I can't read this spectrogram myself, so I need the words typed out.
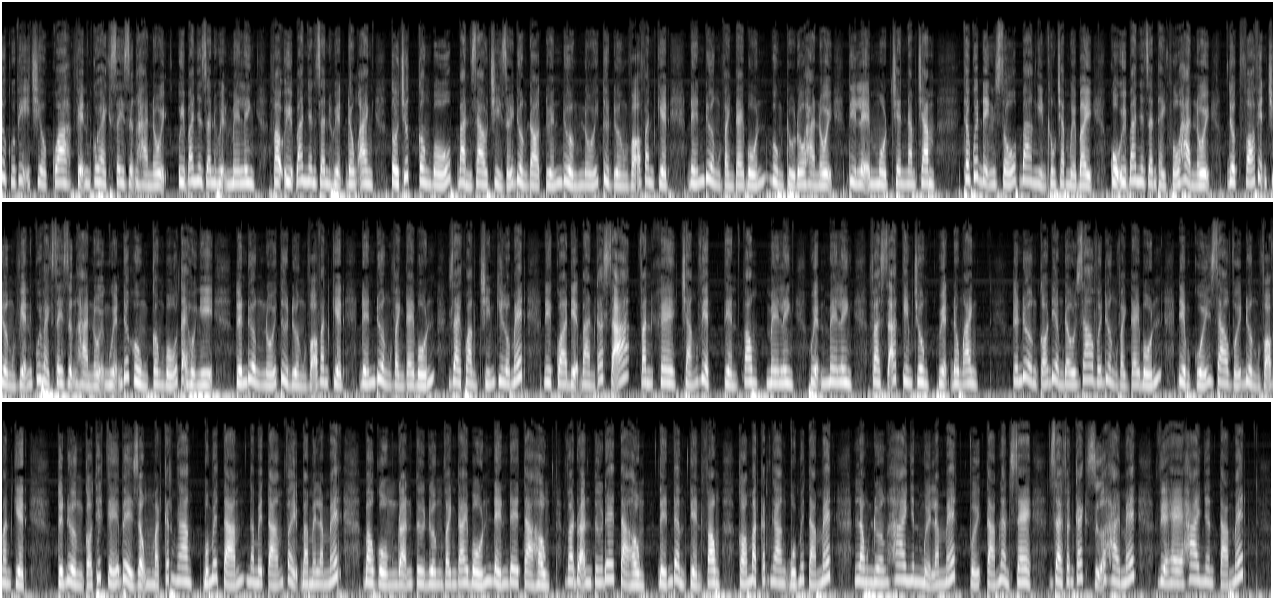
Thưa quý vị, chiều qua, Viện Quy hoạch Xây dựng Hà Nội, Ủy ban nhân dân huyện Mê Linh và Ủy ban nhân dân huyện Đông Anh tổ chức công bố bản giao chỉ giới đường đỏ tuyến đường nối từ đường Võ Văn Kiệt đến đường Vành Đai 4 vùng thủ đô Hà Nội tỷ lệ 1 trên 500. Theo quyết định số 3017 của Ủy ban nhân dân thành phố Hà Nội, được Phó Viện trưởng Viện Quy hoạch Xây dựng Hà Nội Nguyễn Đức Hùng công bố tại hội nghị, tuyến đường nối từ đường Võ Văn Kiệt đến đường Vành Đai 4 dài khoảng 9 km, đi qua địa bàn các xã Văn Khê, Tráng Việt, Tiền Phong, Mê Linh, huyện Mê Linh và xã Kim Trung, huyện Đông Anh. Tuyến đường có điểm đầu giao với đường Vành Đai 4, điểm cuối giao với đường Võ Văn Kiệt. Tuyến đường có thiết kế bề rộng mặt cắt ngang 48 58,35 m, bao gồm đoạn từ đường vành đai 4 đến đê Tà Hồng và đoạn từ đê Tà Hồng đến đầm Tiền Phong có mặt cắt ngang 48 m, lòng đường 2 x 15 m với 8 làn xe, dài phân cách giữa 2 m, vỉa hè 2 x 8 m.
